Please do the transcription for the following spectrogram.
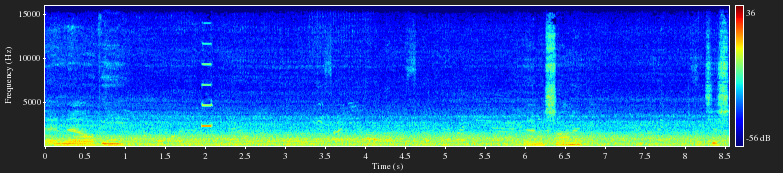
And now the Panasonic. It's just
